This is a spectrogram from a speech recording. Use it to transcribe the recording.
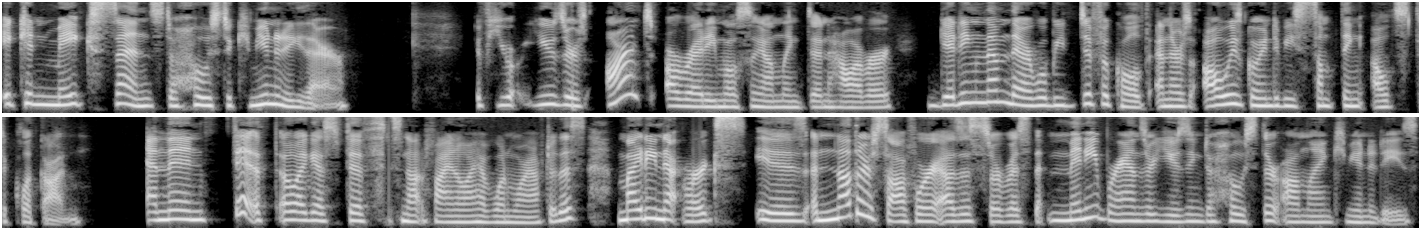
it can make sense to host a community there. If your users aren't already mostly on LinkedIn, however, getting them there will be difficult and there's always going to be something else to click on. And then fifth, oh, I guess fifth, it's not final. I have one more after this. Mighty Networks is another software as a service that many brands are using to host their online communities.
